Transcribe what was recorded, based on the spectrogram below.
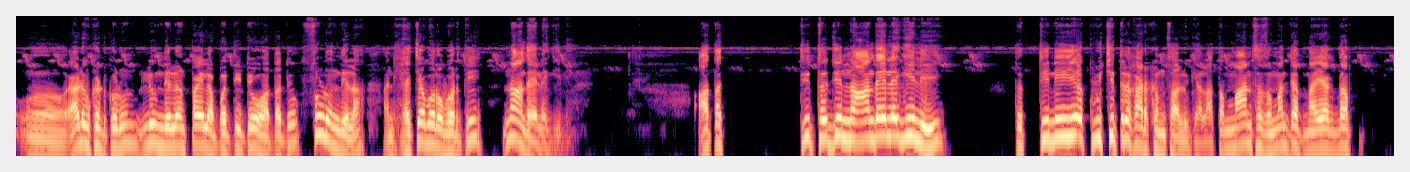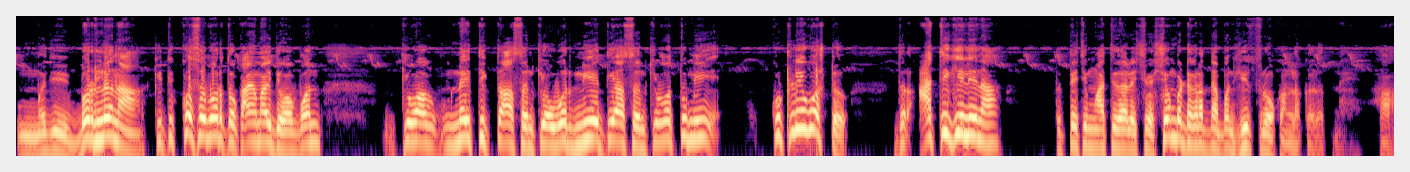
ॲडव्होकेटकडून लिहून दिलं आणि पहिला पती तो होता तो सोडून दिला आणि ह्याच्याबरोबर ती नांदायला गेली. आता तिथं जी नांदायला गेली तर तिने एक विचित्र कार्यक्रम चालू केला. आता माणसाचं म्हणतात ना एकदा म्हणजे भरलं ना की ते कसं भरतो काय माहिती बाबा पण किंवा नैतिकता असन किंवा वर नियती असन किंवा तुम्ही कुठलीही गोष्ट जर आती केली ना तर त्याची माती झाल्याशिवाय शंभर टक्रात नाही पण हीच लोकांना कळत नाही. हा.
